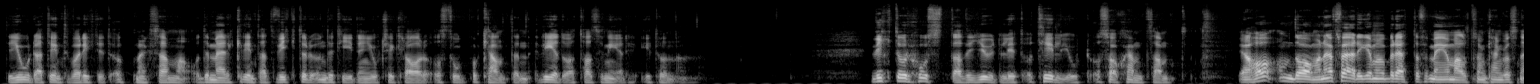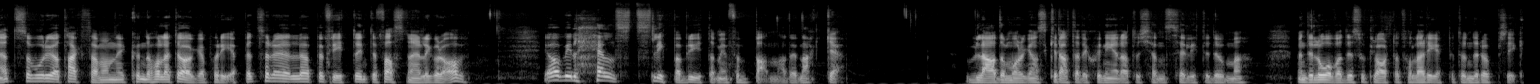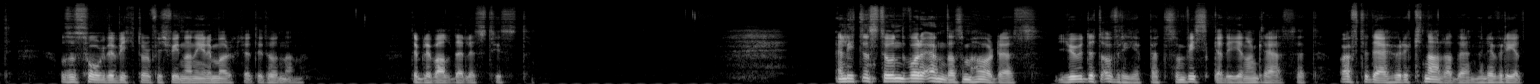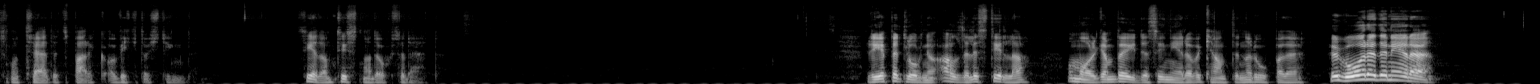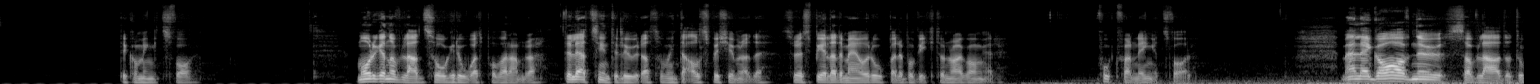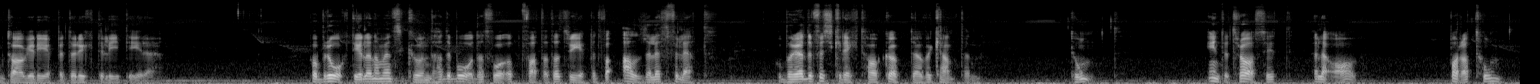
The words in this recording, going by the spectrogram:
Det gjorde att de inte var riktigt uppmärksamma och de märker inte att Viktor under tiden gjort sig klar och stod på kanten redo att ta sig ner i tunneln. Viktor hostade ljudligt och tillgjort och sa skämtsamt Jaha, om damerna är färdiga med att berätta för mig om allt som kan gå snett så vore jag tacksam om ni kunde hålla ett öga på repet så det löper fritt och inte fastnar eller går av. Jag vill helst slippa bryta min förbannade nacke. Vlad och Morgan skrattade generat och kände sig lite dumma. Men de lovade såklart att hålla repet under uppsikt. Och så såg de Viktor försvinna ner i mörkret i tunneln. Det blev alldeles tyst. En liten stund var det enda som hördes ljudet av repet som viskade genom gräset och efter det hur det knarrade när det vreds mot trädets bark av Viktors tyngd. Sedan tystnade också det. Repet låg nu alldeles stilla och Morgan böjde sig ner över kanten och ropade Hur går det där nere? Det kom inget svar. Morgan och Vlad såg roat på varandra. Det lät sig inte luras och var inte alls bekymrade, så de spelade med och ropade på Viktor några gånger. Fortfarande inget svar. Men lägg av nu, sa Vlad och tog tag i repet och ryckte lite i det. På bråkdelen av en sekund hade båda två uppfattat att repet var alldeles för lätt och började förskräckt haka upp det över kanten. Tomt. Inte trasigt eller av. Bara tomt.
